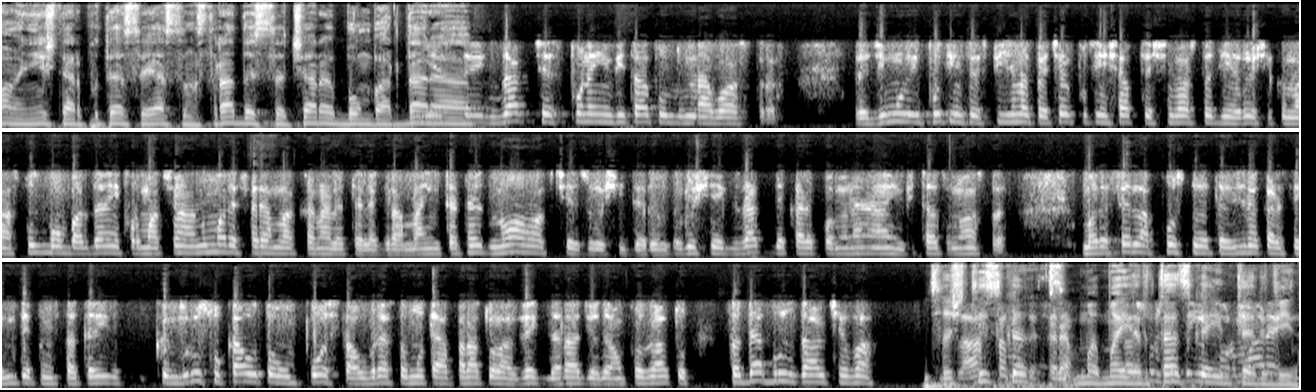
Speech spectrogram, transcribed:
oamenii ăștia ar putea să iasă în stradă și să ceară bombardarea... Este exact ce spune invitatul dumneavoastră. Regimul lui Putin se sprijină pe cel puțin 75% din ruși. Când am spus bombardarea informațională, nu mă refeream la canale Telegram. La internet nu au acces rușii de rând. Rușii exact de care pomenea invitatul noastră. Mă refer la postul de televiziune care se emite prin satelit. Când rusul caută un post sau vrea să mute aparatul la vechi de radio de la un post la altul, să dea brusc de altceva. Să știți că mă, mă, mă iertați că intervin.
